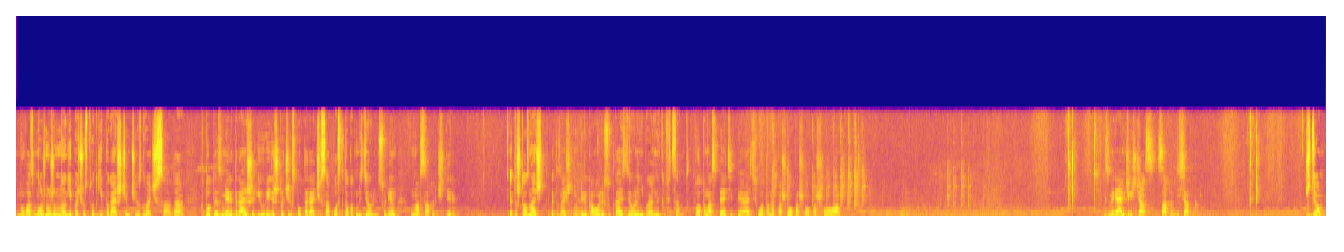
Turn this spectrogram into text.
ну, возможно, уже многие почувствуют гипо раньше, чем через 2 часа, да. Кто-то измерит раньше и увидит, что через полтора часа после того, как мы сделали инсулин, у нас сахар 4. Это что значит? Это значит, что мы перекололи с утра и сделали неправильный коэффициент. Вот у нас 5,5, вот оно пошло, пошло, пошло. Измеряем через час. Сахар десятка. Ждем.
